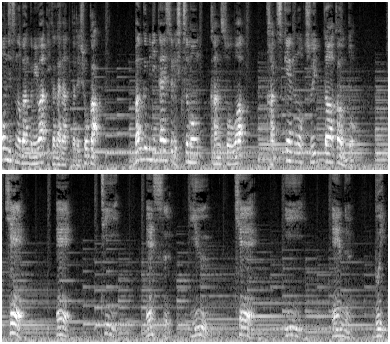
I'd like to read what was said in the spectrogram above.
本日の番組はいかがだったでしょうか？番組に対する質問感想は活研のツイッターアカウント k a t s u k e n v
